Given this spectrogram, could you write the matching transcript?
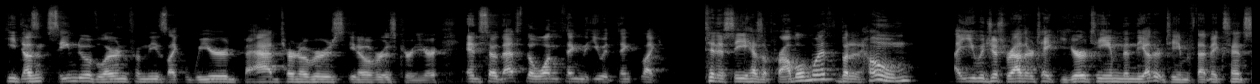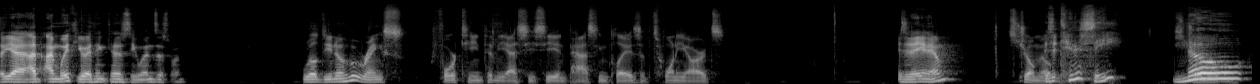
He doesn't seem to have learned from these like weird bad turnovers, you know, over his career, and so that's the one thing that you would think like Tennessee has a problem with. But at home, you would just rather take your team than the other team, if that makes sense. So yeah, I'm with you. I think Tennessee wins this one. Will, do you know who ranks 14th in the SEC in passing plays of 20 yards? Is it A&M? It's Joe Milton. Is it Tennessee? It's no,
